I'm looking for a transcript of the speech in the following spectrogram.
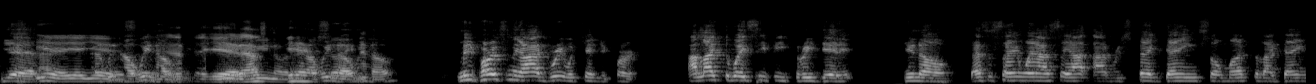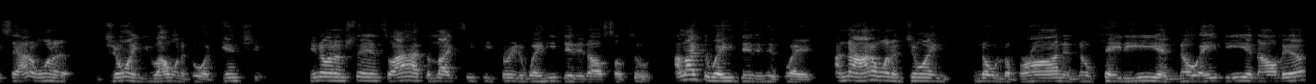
Yeah. Yeah, yeah, yeah. we know, we know. Yeah, okay, yeah, that we know yeah, that Yeah, for we know, we know. Me personally, I agree with Kendrick Perkins. I like the way CP3 did it. You know, that's the same way I say I, I respect Dame so much. But like Dame said, I don't want to join you. I want to go against you. You know what I'm saying? So I have to like CP3 the way he did it also too. I like the way he did it his way. I know I don't want to join no LeBron and no KD and no AD and all there.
